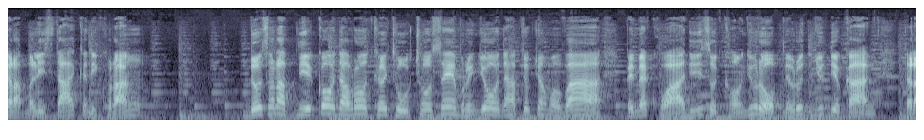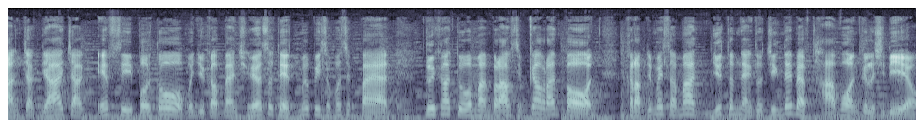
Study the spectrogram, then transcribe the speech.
กลับมารีสตาร์ทกันอีกครั้ง โดยสำหรับเดียโก้ดาวโรดเคยถูกโชเซ่มูรินโญ่นะครับยกย่องมาว่าเป็นแบ็คขวาดีที่สุดของยุโรปในรุ่นยุเดียวกัน แต่หลังจากย้ายจาก FC เปอร์โตมาอยู่กับแมนเชสเตอร์ยูไนเต็ดเมื่อปี 2018 ด้วยค่าตัวประมาณราว 19 ล้านปอนด์กลับยังไม่สามารถยึดตำแหน่งตัวจริงได้แบบถาวรกันเลยทีเดียว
